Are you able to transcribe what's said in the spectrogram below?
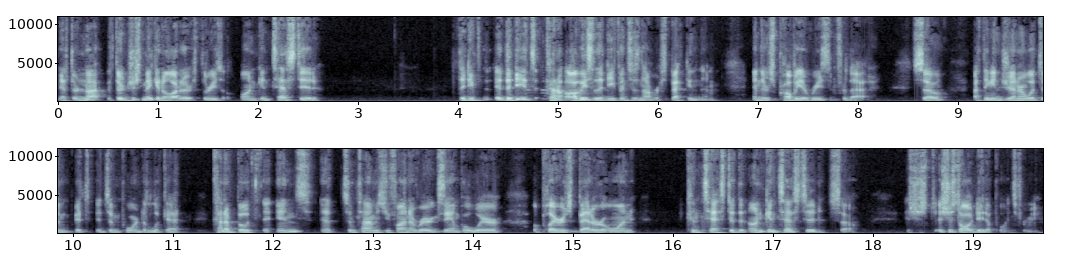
if they're not, if they're just making a lot of their threes uncontested, the, def- the it's kind of obvious that the defense is not respecting them, and there's probably a reason for that. So I think in general, it's, it's, it's important to look at kind of both the ends. And sometimes you find a rare example where a player is better on contested than uncontested. So it's just it's just all data points for me.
